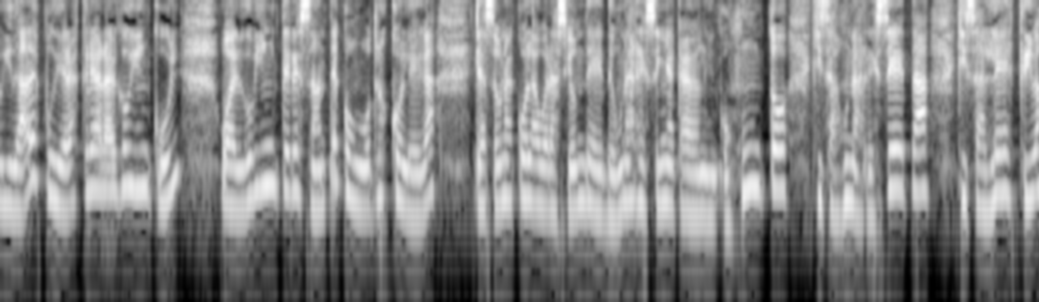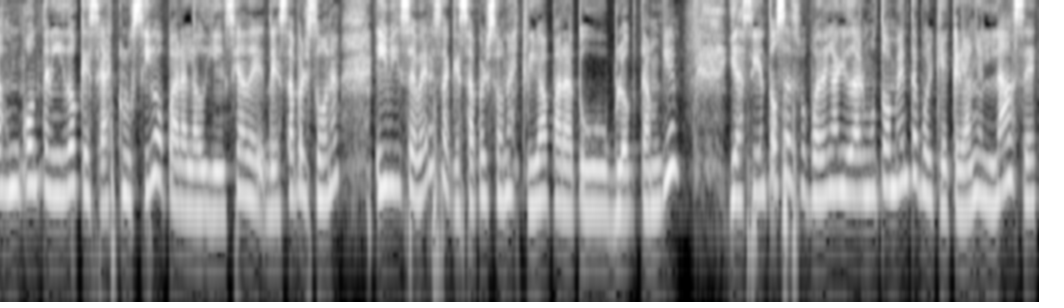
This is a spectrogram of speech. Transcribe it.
navidades pudieras crear algo bien cool o algo bien interesante con otros colegas, ya sea una colaboración de, una reseña que hagan en conjunto, quizás una receta, quizás le escribas un contenido que sea exclusivo para la audiencia de, de esa persona y viceversa, que esa persona escriba para tu blog también. Y así entonces pueden ayudar mutuamente porque crean enlaces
